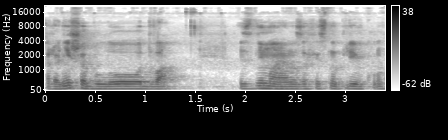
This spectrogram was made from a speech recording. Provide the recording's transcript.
Раніше було 2. Знімаємо захисну плівку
